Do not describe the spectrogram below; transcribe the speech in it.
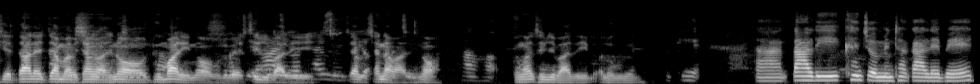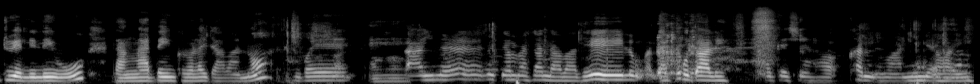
ရှိဒါလည်းကြမ်းမှမချမ်းသာဘူးနော်ဒူမတွေနော်ဘယ်လိုပဲအဆင်ပြေပါသေးကြမ်းမချမ်းသာပါသေးနော်။ဟုတ်ဟုတ်လုပ်ငန်းအဆင်ပြေပါသေးလို့အဲ့လိုပဲဟုတ်ကဲ့ဒါตาလေးခန့်ကျော်မင်းထက်ကလည်းပဲသူ့ရဲ့လေးလေးကိုဒါငါသိန်းကြော်လိုက်တာပါနော်အတူပဲအဲတာကြီးလည်းလို့ကျမချမ်းသာပါသေးလို့ငါတာခုတ်သားလေးဟုတ်ကဲ့ရှင်ဟုတ်ခတ်နေမှာနင်းနေဟာကြီး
